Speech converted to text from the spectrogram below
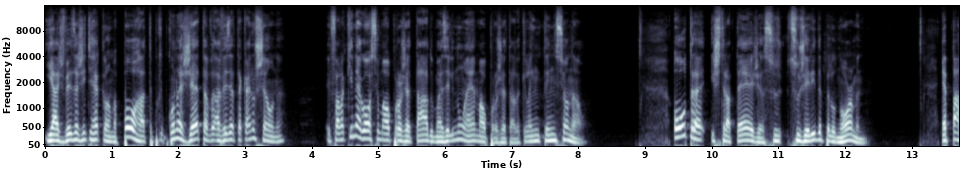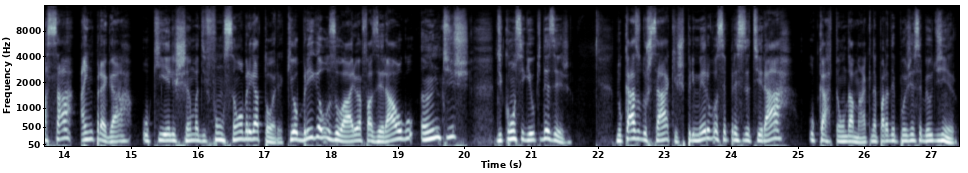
E às vezes a gente reclama, porra, porque quando ejeta, às vezes até cai no chão, né? E fala que negócio mal projetado, mas ele não é mal projetado, aquilo é intencional. Outra estratégia su sugerida pelo Norman é passar a empregar o que ele chama de função obrigatória, que obriga o usuário a fazer algo antes de conseguir o que deseja. No caso dos saques, primeiro você precisa tirar o cartão da máquina para depois receber o dinheiro.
